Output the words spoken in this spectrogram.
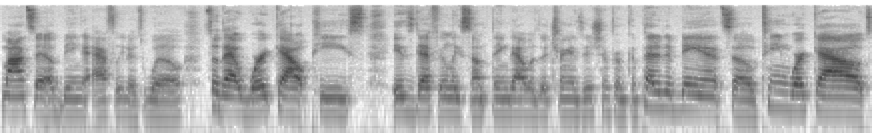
mindset of being an athlete as well. So that workout piece is definitely something that was a transition from competitive dance. So team workouts,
